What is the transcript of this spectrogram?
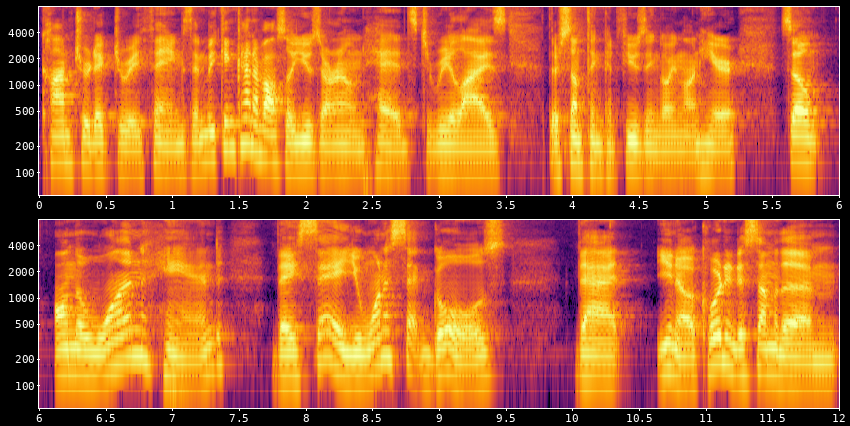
contradictory things and we can kind of also use our own heads to realize there's something confusing going on here. So on the one hand they say you want to set goals that you know according to some of the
